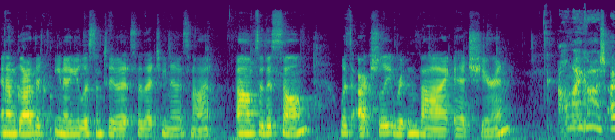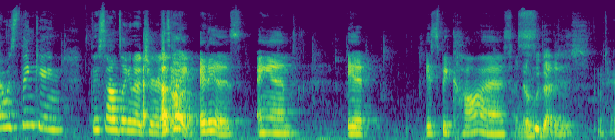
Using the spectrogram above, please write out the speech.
and I'm glad that, you know, you listened to it so that you know it's not. Um, so this song was actually written by Ed Sheeran. Oh my gosh, I was thinking this sounds like an Ed Sheeran Okay, song. Okay, it is. And it it's because I know who that is. Okay.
